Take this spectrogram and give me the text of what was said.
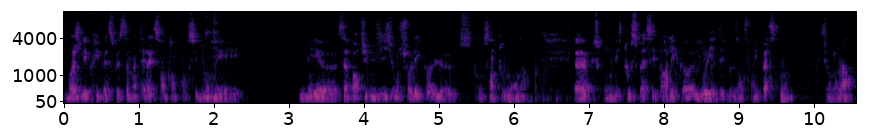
moi, je l'ai pris parce que ça m'intéresse en tant qu'enseignant, mais, mais euh, ça porte une vision sur l'école euh, qui concerne tout le monde, hein. Euh, puisqu'on est tous passés par l'école, et Oui. peut-être nos enfants y passeront, si on en a.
